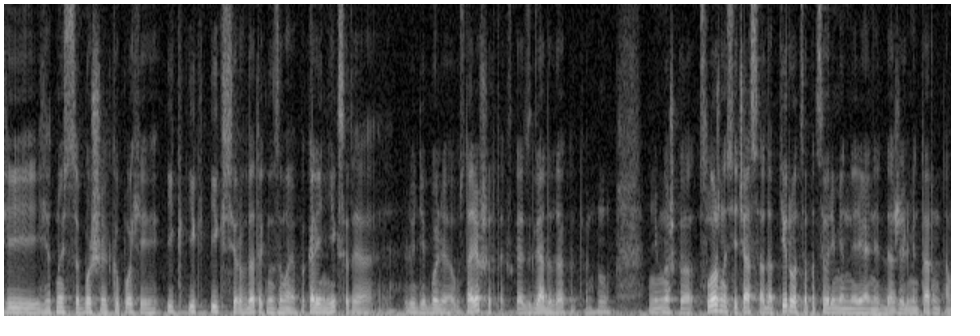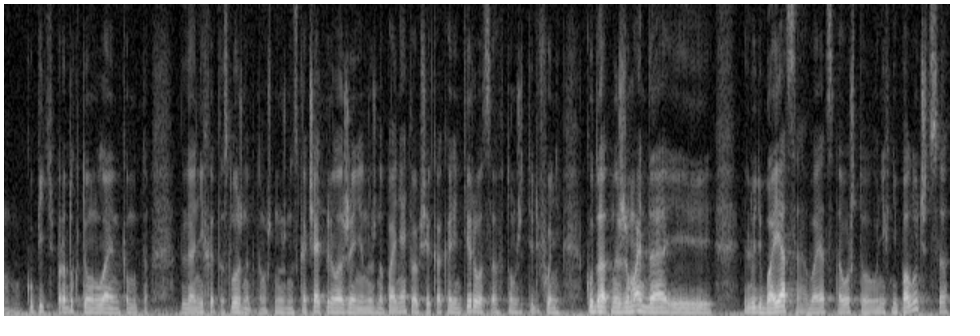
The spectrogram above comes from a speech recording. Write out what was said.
и, и относятся больше к эпохе иксеров, да, так называемое поколение X, это люди более устаревших, так сказать, взглядов, да, которые, ну, немножко сложно сейчас адаптироваться под современные реальность, даже элементарно там купить продукты онлайн кому-то. Для них это сложно, потому что нужно скачать приложение, нужно понять вообще, как ориентироваться в том же телефоне, куда нажимать, да, и люди боятся, боятся того, что у них не получится,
